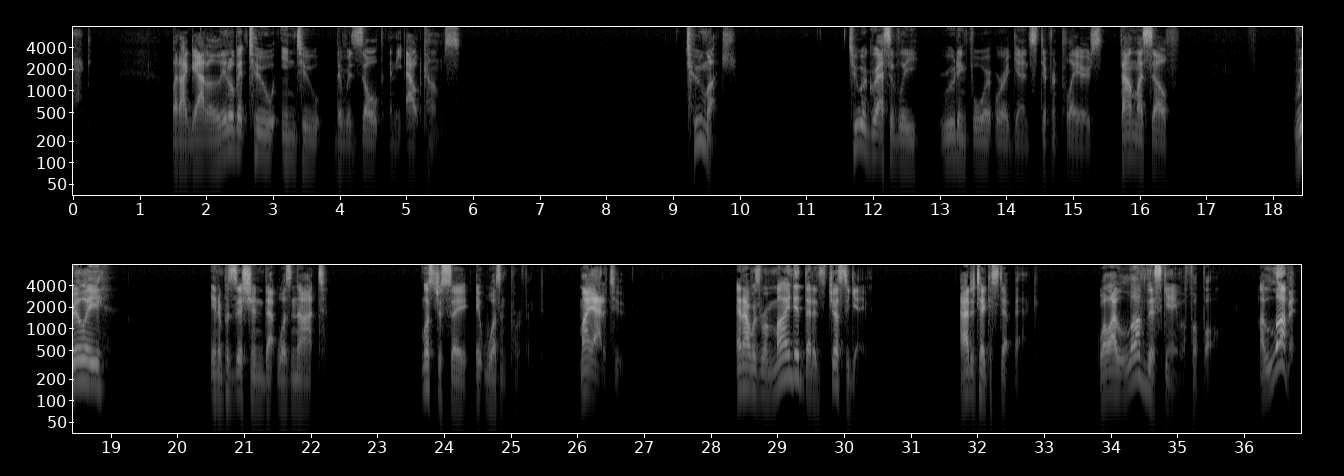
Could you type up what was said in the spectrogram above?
But I got a little bit too into the result and the outcomes. Too much. Too aggressively rooting for or against different players found myself really in a position that was not, let's just say, it wasn't perfect. My attitude. And I was reminded that it's just a game. I had to take a step back. Well, I love this game of football. I love it.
